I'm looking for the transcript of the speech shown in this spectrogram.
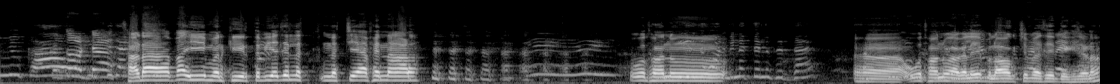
ਨੂੰ ਕਾ ਤੁਹਾਡਾ ਸਾਡਾ ਭਾਈ ਮਨਕੀਰਤ ਵੀ ਅਜੇ ਨੱਚਿਆ ਫਿਰ ਨਾਲ। ਉਹ ਤੁਹਾਨੂੰ ਵੀ ਨੱਚਣ ਨੂੰ ਫਿਰਦਾ ਹੈ। ਹਾਂ ਉਹ ਤੁਹਾਨੂੰ ਅਗਲੇ ਬਲੌਗ 'ਚ ਵੈਸੇ ਦਿਖ ਜਾਣਾ।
